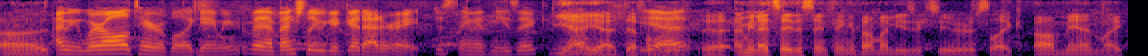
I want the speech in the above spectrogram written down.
Uh, I mean, we're all terrible at gaming, but eventually we get good at it, right? Just same with music. yeah, yeah, definitely. Yeah. Yeah. I mean, I'd say the same thing about my music too. It's like, oh man, like.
